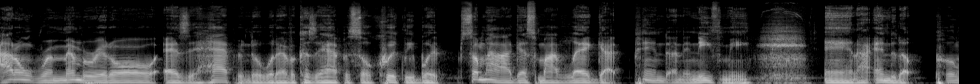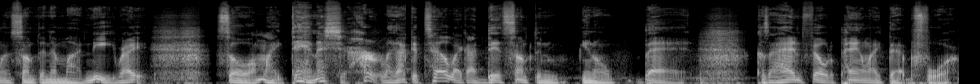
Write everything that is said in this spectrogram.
I don't remember it all as it happened or whatever because it happened so quickly. But somehow, I guess my leg got pinned underneath me, and I ended up pulling something in my knee, right? So I'm like, damn, that shit hurt. Like I could tell, like I did something, you know, bad because I hadn't felt a pain like that before.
